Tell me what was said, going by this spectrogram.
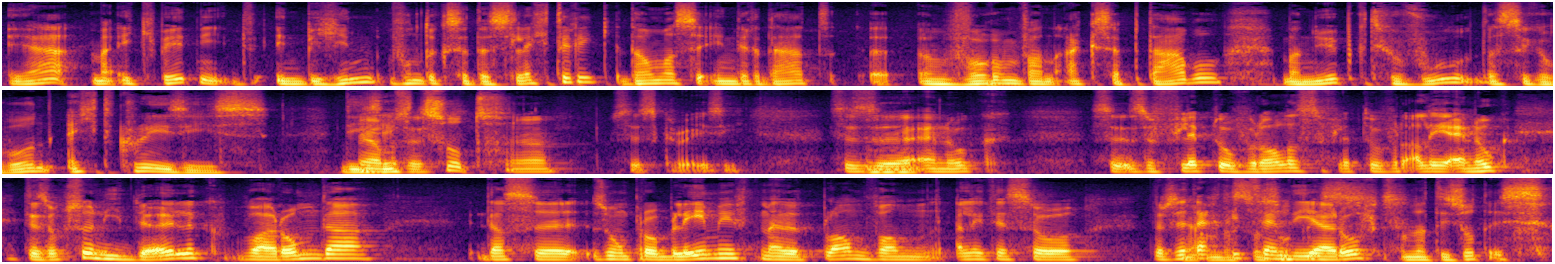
Ja, maar ik weet niet. In het begin vond ik ze de slechterik. Dan was ze inderdaad eh, een vorm van acceptabel. Maar nu heb ik het gevoel dat ze gewoon echt crazy is. Die Ja, is echt ze is- zot. Ja, ze is crazy. Ze is, eh, en ook, ze, ze flipt over alles. Ze flipt over... Allee, en ook, het is ook zo niet duidelijk waarom dat, dat ze zo'n probleem heeft met het plan van... Allee, het is zo... Er zit Ja, echt iets in die haar hoofd. Omdat hij zot is.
